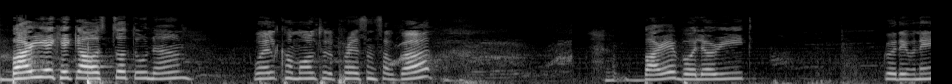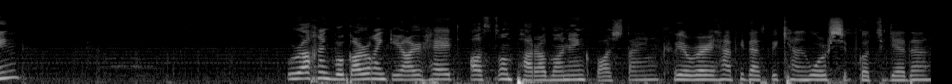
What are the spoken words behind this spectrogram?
Բարի եկեք Աստծո տունը։ Welcome all to the presence of God. Բարե բոլորիդ։ Good evening. Ուրախ ենք, որ կարող ենք իրար հետ Աստծուն փառաբանենք, պաշտենք։ We are very happy that we can worship God together.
